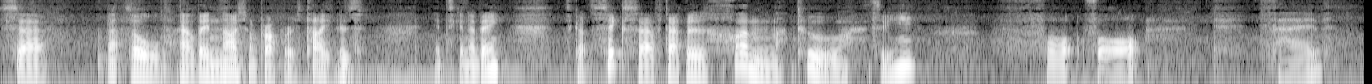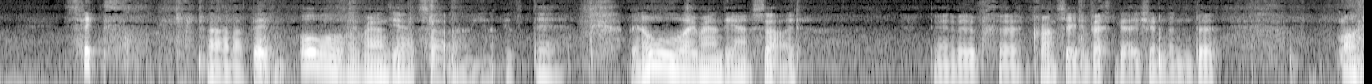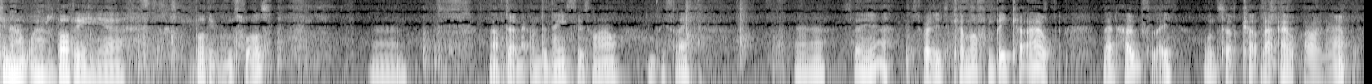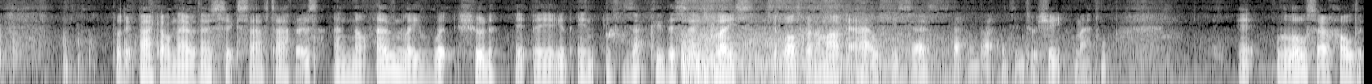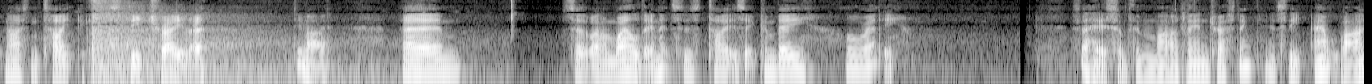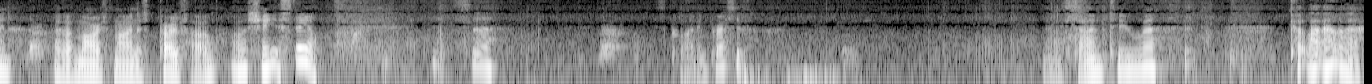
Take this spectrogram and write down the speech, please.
So that's all held in nice and proper, as tight as it's going to be. It's got six self tappers. One, two, three, four, four, five, six. And I've been all the way around the outside. Oh, you're not good there. Been all the way around the outside, doing a bit of uh, crime scene investigation and. Uh, marking out where the body uh, body once was. Um, I've done it underneath as well, obviously. Uh, so yeah, it's ready to come off and be cut out. Then hopefully, once I've cut that outline out, put it back on there with those six self tappers, and not only should it be in exactly the same place as it was when I marked it out, he says, stepping backwards into a sheet of metal, it will also hold it nice and tight against the trailer Um, so that when I'm welding, it's as tight as it can be already. So here's something mildly interesting. It's the outline of a Morris Minor's profile on a sheet of steel. It's, uh, it's quite impressive. Now it's time to uh, cut that out of there.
